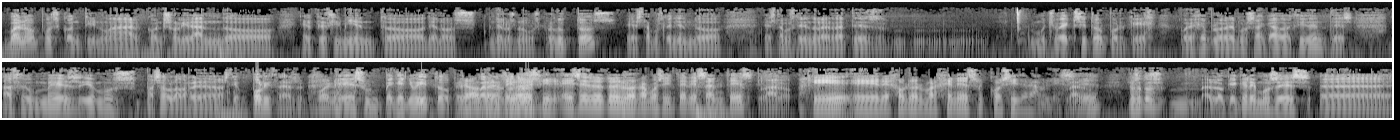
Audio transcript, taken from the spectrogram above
Bueno, pues continuar consolidando el crecimiento de los de los nuevos productos. Estamos teniendo estamos teniendo la verdad es mucho éxito porque, por ejemplo, hemos sacado accidentes hace un mes y hemos pasado la barrera de las 100 pólizas, Bueno. que es un pequeño hito, pero, Pero, para pero te iba nosotros a decir, ese es otro de los ramos interesantes Claro. que eh, deja unos márgenes considerables. Claro. ¿eh? Nosotros mm, lo que queremos es eh,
